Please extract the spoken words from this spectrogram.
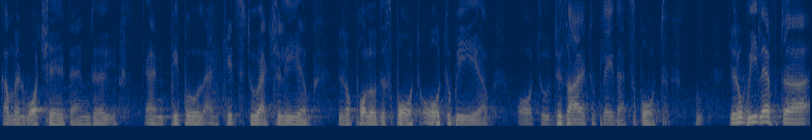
come and watch it and, uh, and people and kids to actually, um, you know, follow the sport or to be, um, or to desire to play that sport. You know, we left, uh,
